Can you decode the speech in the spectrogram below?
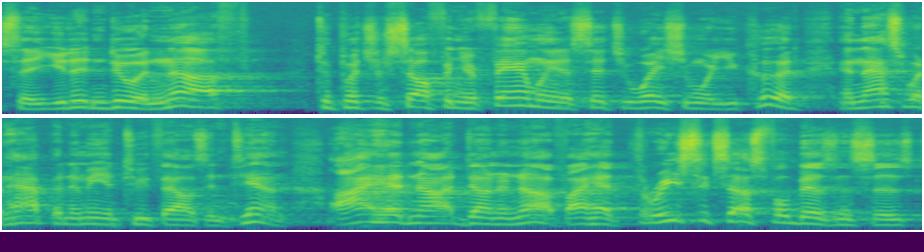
say you didn't do enough to put yourself and your family in a situation where you could. And that's what happened to me in 2010. I had not done enough. I had three successful businesses.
